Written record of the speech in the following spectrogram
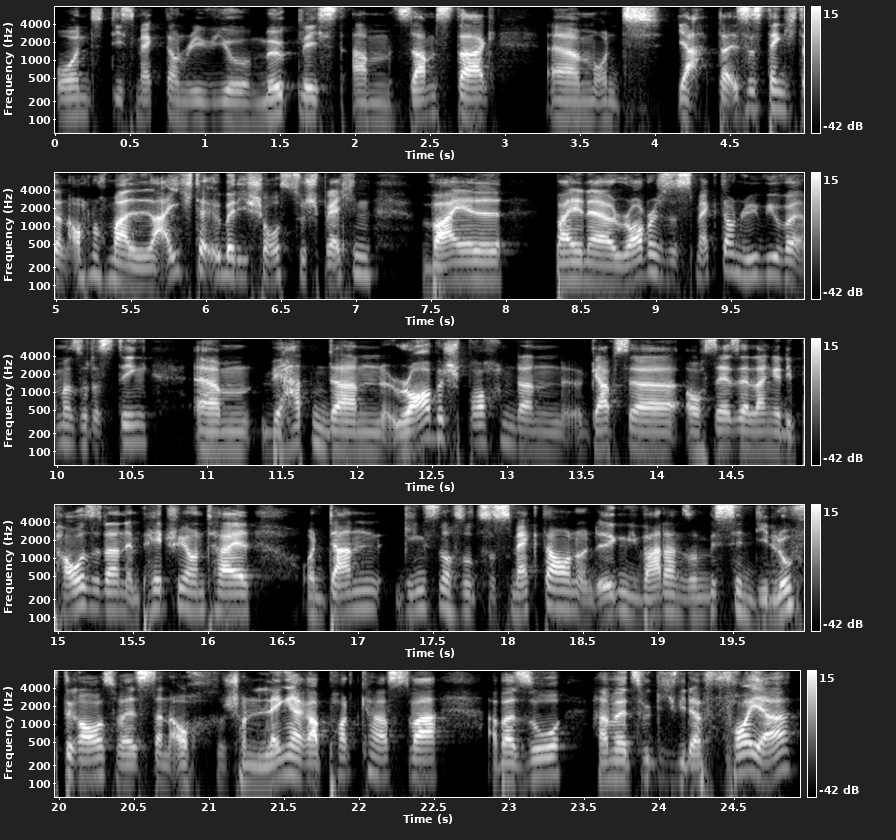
und die SmackDown Review möglichst am Samstag. Ähm, und ja, da ist es, denke ich, dann auch nochmal leichter über die Shows zu sprechen, weil bei einer Raw vs. SmackDown Review war immer so das Ding, ähm, wir hatten dann Raw besprochen, dann gab es ja auch sehr, sehr lange die Pause dann im Patreon-Teil und dann ging es noch so zu SmackDown und irgendwie war dann so ein bisschen die Luft raus, weil es dann auch schon ein längerer Podcast war. Aber so haben wir jetzt wirklich wieder Feuer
